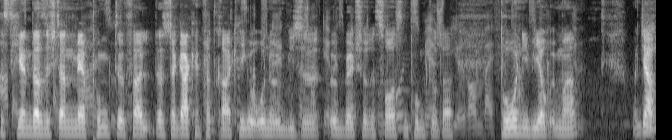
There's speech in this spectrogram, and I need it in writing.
riskieren, dass ich dann mehr Punkte, dass ich dann gar keinen Vertrag kriege, ohne irgendwelche, irgendwelche Ressourcenpunkte oder Boni, wie auch immer. Und ja,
